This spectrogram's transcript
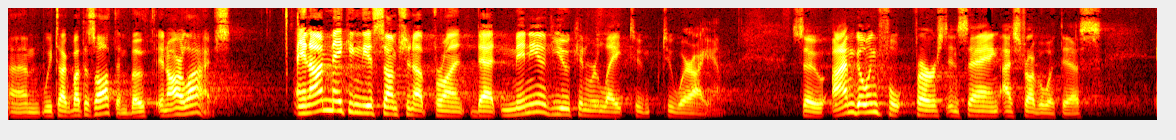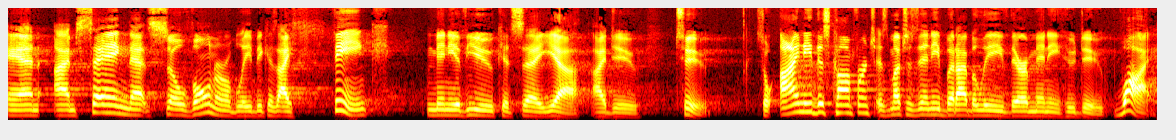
Um, we talk about this often, both in our lives. And I'm making the assumption up front that many of you can relate to, to where I am. So I'm going first and saying I struggle with this. And I'm saying that so vulnerably because I think many of you could say, yeah, I do too. So I need this conference as much as any, but I believe there are many who do. Why?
